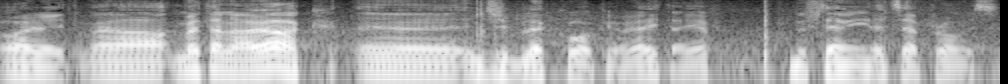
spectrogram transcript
All right, mela meta narak nġiblek kopja, right, tajjeb? Miftemin. It's a promise.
